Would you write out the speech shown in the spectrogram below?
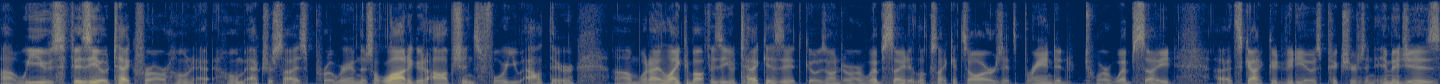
Uh, we use PhysioTec for our home, home exercise program. There's a lot of good options for you out there. Um, what I like about PhysioTec is it goes onto our website. It looks like it's ours. It's branded to our website. Uh, it's got good videos, pictures, and images.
